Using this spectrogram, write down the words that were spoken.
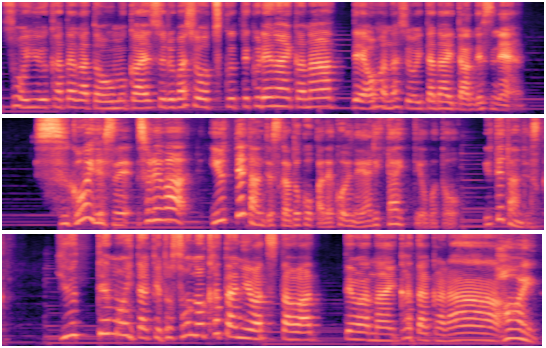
そういう方々をお迎えする場所を作ってくれないかなってお話をいただいたんですね。すごいですね。それは言ってたんですか？どこかでこういうのやりたいっていうことを言ってたんですか？言ってもいたけど、その方には伝わってはない方から、はい。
